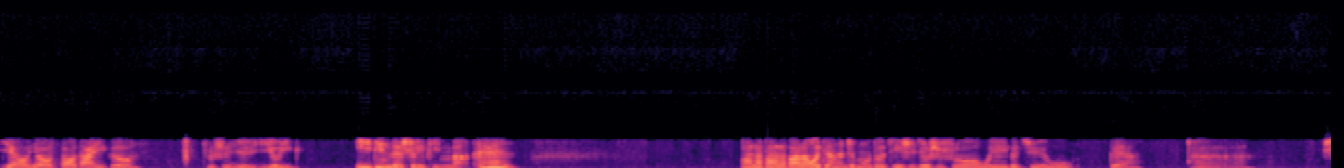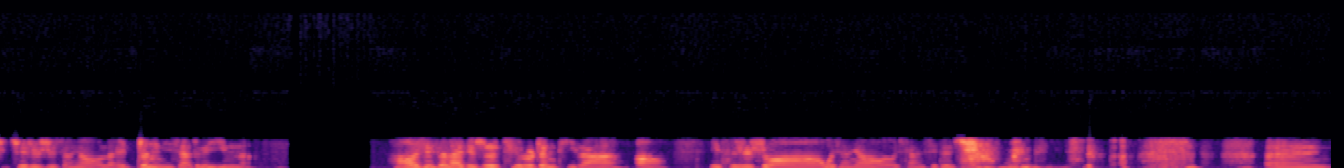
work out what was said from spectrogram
要要到达一个就是有有一一定的水平吧。巴拉巴拉巴拉，我讲了这么多，其实就是说我有一个觉悟，对啊，呃，确实是想要来正一下这个音呢。好，接下来就是切入正题啦啊。意思是说，我想要详细的去问你一下，嗯，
